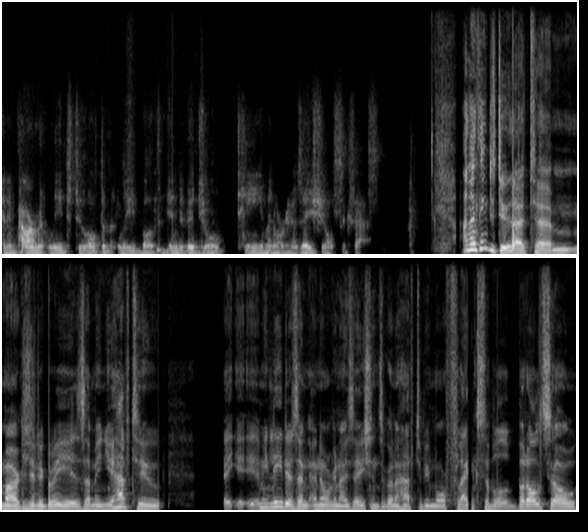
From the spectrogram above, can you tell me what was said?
and empowerment leads to ultimately both Mm-hmm. individual, team, and organizational success. And I think to do that, um, Mark, as you'd agree, is I mean, you have to. I mean, leaders and, and organizations are going to have to be more flexible, but also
